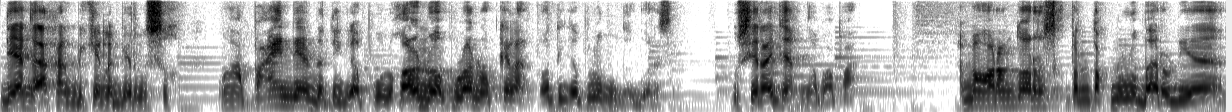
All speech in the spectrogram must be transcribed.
dia nggak akan bikin lebih rusuh. Mau ngapain dia udah 30. Kalau 20-an oke okay lah. Kalau 30 enggak gue rasa. Usir aja nggak apa-apa. Emang orang tuh harus kepentok dulu baru dia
